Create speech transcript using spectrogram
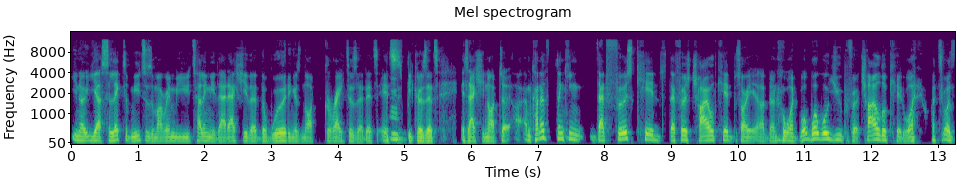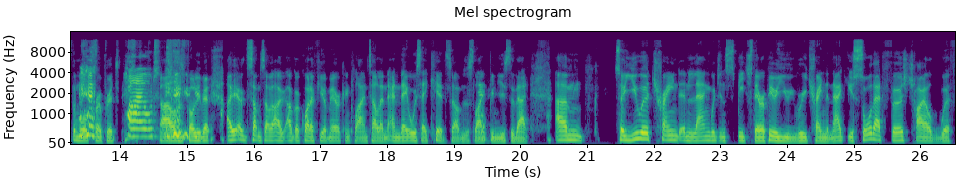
you know, yeah, selective mutism. I remember you telling me that actually the, the wording is not great, is it? It's it's mm. because it's it's actually not. Uh, I'm kind of thinking that first kid, that first child kid. Sorry, I don't know what what what would you prefer, child or kid? What what's what's the more appropriate? child. Child is probably better. I uh, some some I, have got quite a few American clientele, and and they always say kid, so I'm just like yeah. being used to that. Um, so you were trained in language and speech therapy, or you retrained in that. You saw that first child with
